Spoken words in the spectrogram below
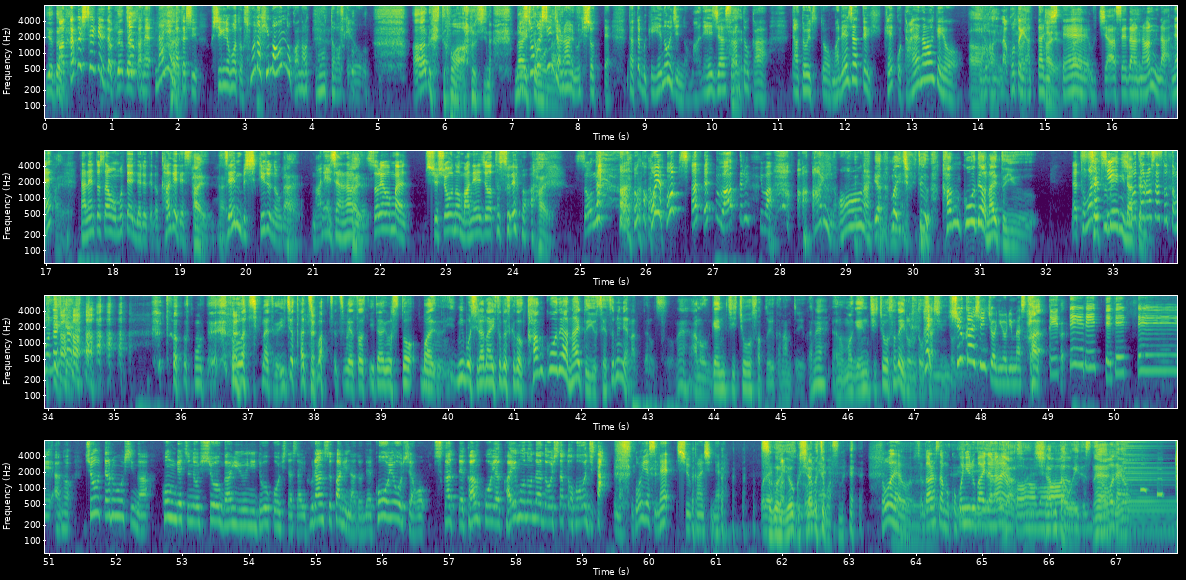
いや、だ全くしちゃいけないでもだだっていうかね何が私不思議に思ったかそんな暇あんのかなって思ったわけよ。ある人もあるしな、ない人も忙しいんじゃいないの？秘書って。例えば芸能人のマネージャーさんとか、例えると、マネージャーって結構大変なわけよ。い。ろんなことやったりして、はい。はい。はい。打ち合わせだなんだね、はい。タレントさん表に出るけど影でさ、はい。はい。全部仕切るのがはい。マネージャーなわけです。はい。それをまあ、首相のマネージャーとすれば、はい。そんな、あの、公用車で回ってる日は、ああるの？なんて。いや、まあ一応観光ではないという、説明にな翔ってるんです。太郎さんと友達だ 友達じゃないですけど、一応立場説明させていただきますと、まあ、身も知らない人ですけど、観光ではないという説明にはなってるんですよね。あの、現地調査というか、なんというかね。あの、まあ、現地調査でいろんなとこはい、写真撮る。週刊新潮によりますと、はい。てってれっててって、あの、翔太郎氏が今月の首相外遊に同行した際、フランス・パリなどで公用車を使って観光や買い物などをしたと報じた。今すごいですね、週刊誌ね。すごい、よく調べてすますね。そうだよ。菅原さんもここにいる場合じゃないよ。調べた方がいいですねそうだよ。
